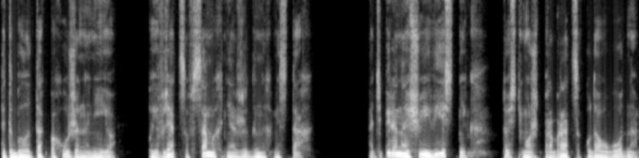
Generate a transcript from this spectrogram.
Это было так похоже на нее — появляться в самых неожиданных местах. А теперь она еще и вестник, то есть может пробраться куда угодно.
